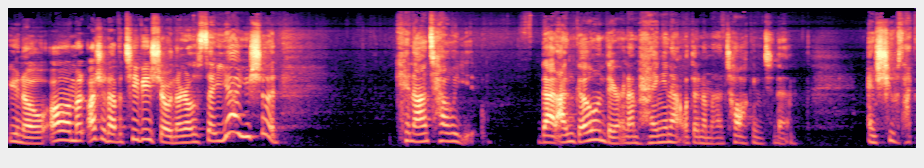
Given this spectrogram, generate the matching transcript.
you know, oh, I'm, I should have a TV show, and they're gonna say, yeah, you should. Can I tell you that I'm going there and I'm hanging out with them and I'm talking to them, and she was like,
